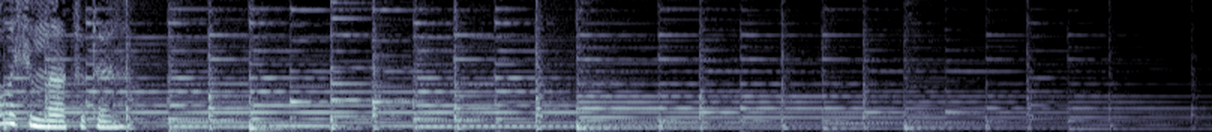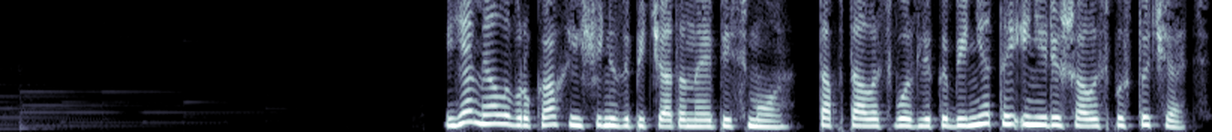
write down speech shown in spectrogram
18 Я мяла в руках еще не запечатанное письмо, топталась возле кабинета и не решалась постучать.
